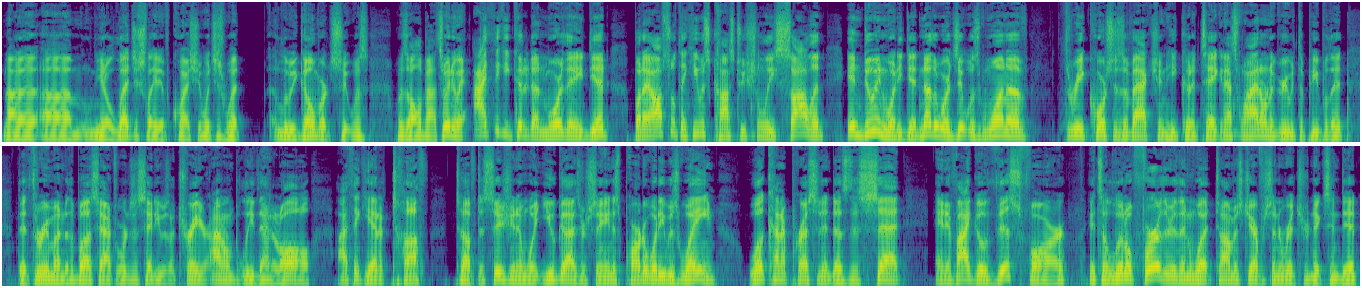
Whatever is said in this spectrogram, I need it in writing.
not a um, you know legislative question, which is what Louis Gohmert's suit was was all about. So anyway, I think he could have done more than he did, but I also think he was constitutionally solid in doing what he did. In other words, it was one of three courses of action he could have taken. That's why I don't agree with the people that that threw him under the bus afterwards and said he was a traitor. I don't believe that at all. I think he had a tough, tough decision, and what you guys are saying is part of what he was weighing. What kind of precedent does this set? And if I go this far, it's a little further than what Thomas Jefferson and Richard Nixon did.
